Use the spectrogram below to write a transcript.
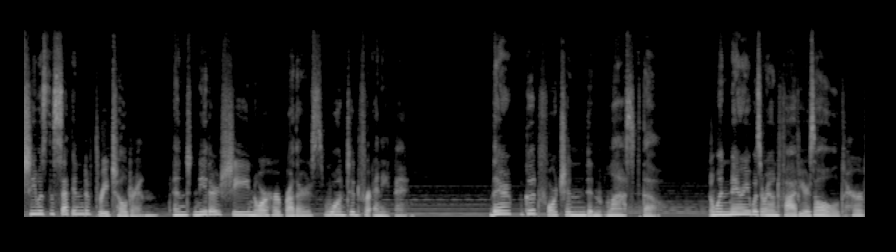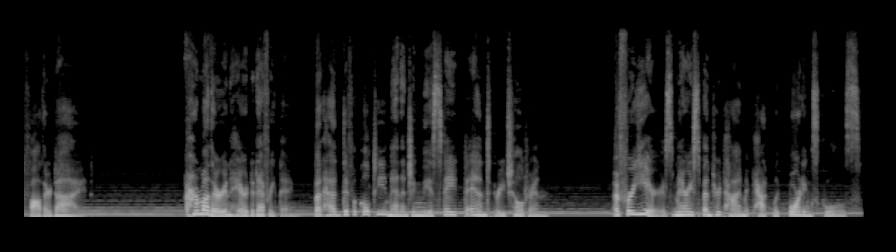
She was the second of three children, and neither she nor her brothers wanted for anything. Their good fortune didn't last, though. When Mary was around five years old, her father died. Her mother inherited everything, but had difficulty managing the estate and three children. Uh, for years, Mary spent her time at Catholic boarding schools,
